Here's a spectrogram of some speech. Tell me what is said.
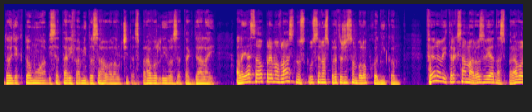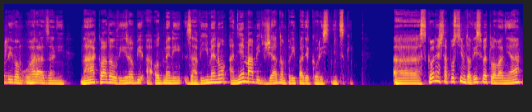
dojde k tomu, aby sa tarifami dosahovala určitá spravodlivosť a tak ďalej. Ale ja sa oprem o vlastnú skúsenosť, pretože som bol obchodníkom. Férový trh sa má rozvíjať na spravodlivom uhrádzaní nákladov výroby a odmeny za výmenu a nemá byť v žiadnom prípade koristnícky. Skôr než sa pustím do vysvetľovania,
